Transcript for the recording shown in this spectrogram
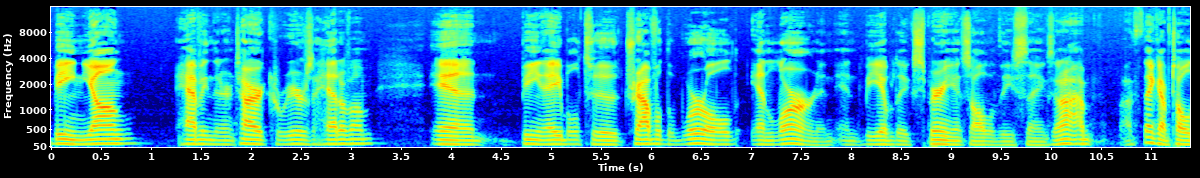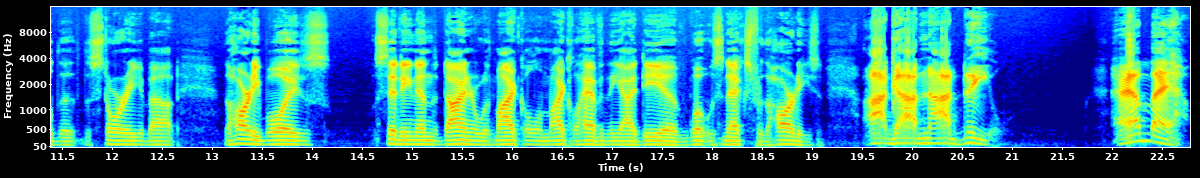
being young, having their entire careers ahead of them and being able to travel the world and learn and, and be able to experience all of these things. And I, I think I've told the, the story about the Hardy Boys sitting in the diner with Michael and Michael having the idea of what was next for the Hardys. I got an idea. How about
